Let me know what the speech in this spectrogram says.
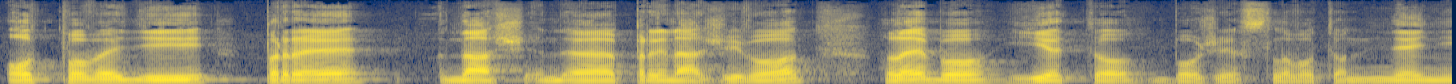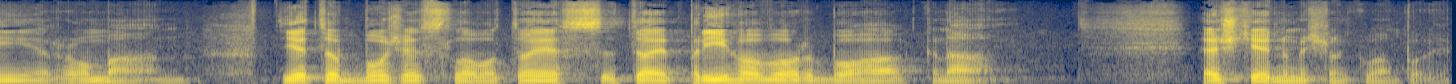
odpovědi pre náš, pre náš život, lebo je to Boží slovo, to není román je to Bože slovo. To je, to je príhovor Boha k nám. Ještě jednu myšlenku vám povím.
